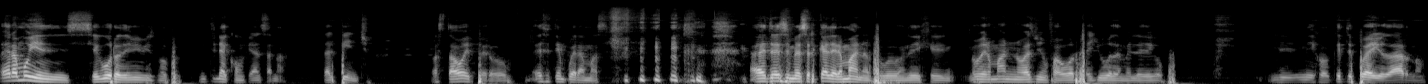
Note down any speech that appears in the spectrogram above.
Era muy inseguro de mí mismo, pues, no tenía confianza, nada. Tal pincho. Hasta hoy, pero ese tiempo era más. Ah, entonces me acerqué al hermano, pues, le dije, oh, hermano, hazme un favor, ayúdame, le digo. Y me dijo, ¿qué te puede ayudar, no?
